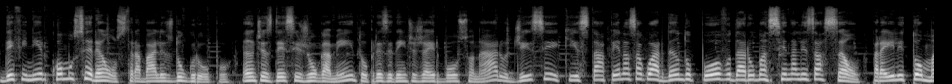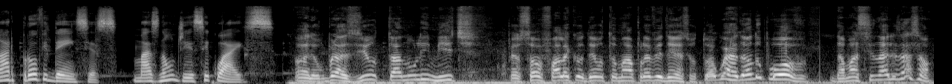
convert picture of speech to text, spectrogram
definir como serão os trabalhos do grupo. Antes desse julgamento, o presidente Jair Bolsonaro disse que está apenas aguardando o povo dar uma sinalização para ele tomar providências, mas não disse quais. Olha, o Brasil está no limite o pessoal fala que eu devo tomar providência. Eu estou aguardando o povo dar uma sinalização.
